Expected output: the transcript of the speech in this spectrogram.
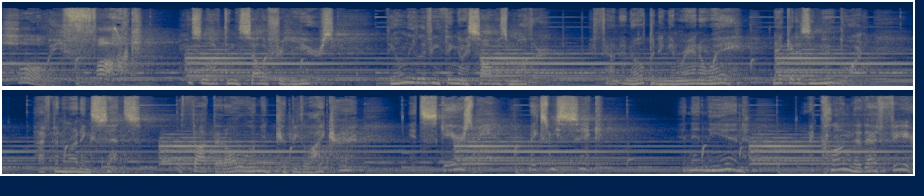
Holy fuck. I was locked in the cellar for years. The only living thing I saw was mother. I found an opening and ran away, naked as a newborn. I've been running since. The thought that all women could be like her, it scares me, makes me sick. And in the end, I clung to that fear.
